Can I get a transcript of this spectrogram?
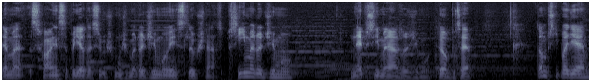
Jdeme schválně se podívat, jestli už můžeme do gymu, jestli už nás přijme do gymu. Nepřijme nás do gymu, dobře. V tom případě...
